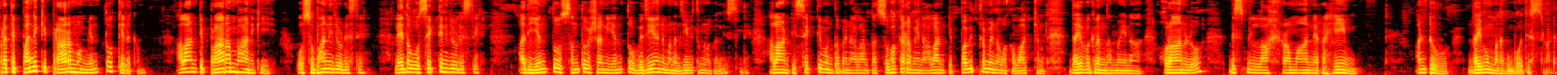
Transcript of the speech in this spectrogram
ప్రతి పనికి ప్రారంభం ఎంతో కీలకం. అలాంటి ప్రారంభానికి ఓ శుభాన్ని జోడిస్తే లేదా ఓ శక్తిని జోడిస్తే అది ఎంతో సంతోషాన్ని ఎంతో విజయాన్ని మన జీవితంలో అందిస్తుంది. అలాంటి శక్తివంతమైన అలాంటి శుభకరమైన అలాంటి పవిత్రమైన ఒక వాక్యం దైవ గ్రంథమైన ఖురాన్లో బిస్మిల్లాహ్ రహమాన్ రహీం అంటూ దైవం మనకు బోధిస్తున్నాడు.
